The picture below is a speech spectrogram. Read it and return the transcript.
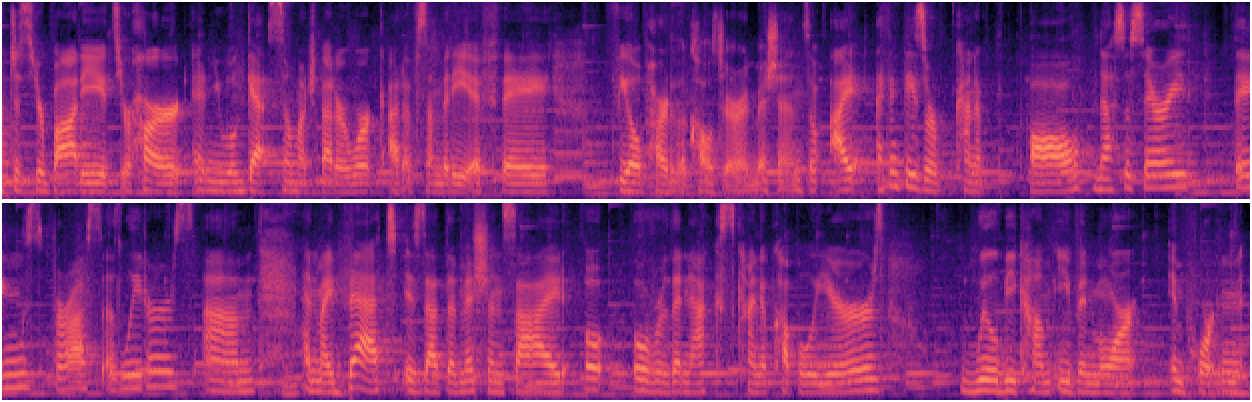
Not just your body, it's your heart, and you will get so much better work out of somebody if they feel part of the culture and mission. So I, I think these are kind of all necessary things for us as leaders. Um, and my bet is that the mission side over the next kind of couple of years will become even more important.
